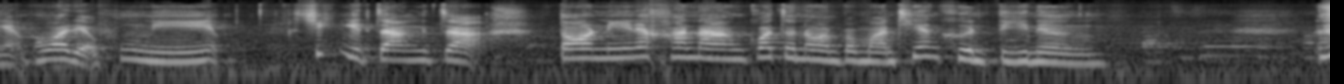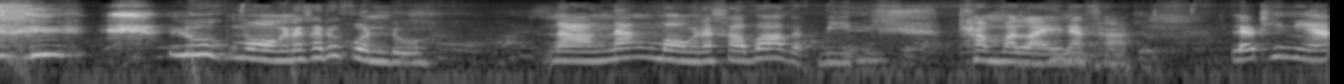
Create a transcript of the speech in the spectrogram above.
เงี้ยเพราะว่าเดี๋ยวพรุ่งนี้ ชิกิจังจะตอนนี้นะคะนางก็จะนอนประมาณเที่ยงคืนตีหนึ่งลูกมองนะคะ ทุกคนดู นางนั่งมองนะคะว่าแบบบีทำอะไรนะคะ แล้วทีเนี้ย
